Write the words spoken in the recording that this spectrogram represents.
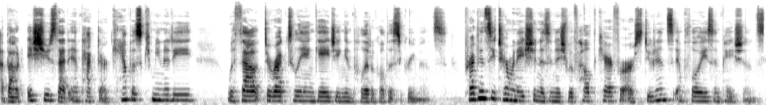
about issues that impact our campus community without directly engaging in political disagreements. Pregnancy termination is an issue of health care for our students, employees, and patients.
